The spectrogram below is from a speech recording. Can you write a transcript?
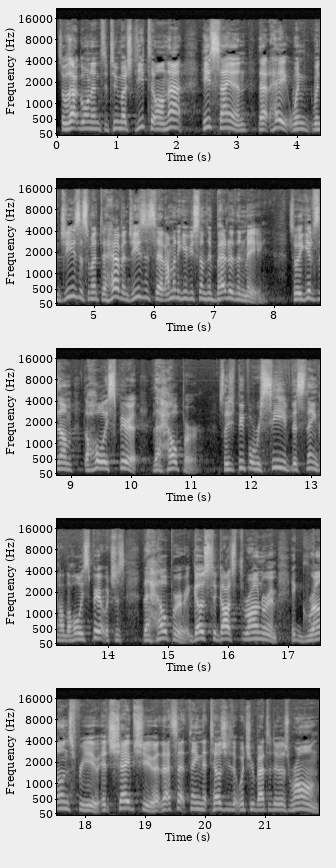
So, without going into too much detail on that, he's saying that, hey, when, when Jesus went to heaven, Jesus said, I'm going to give you something better than me. So, he gives them the Holy Spirit, the helper. So these people receive this thing called the Holy Spirit, which is the helper. It goes to God's throne room. It groans for you. It shapes you. That's that thing that tells you that what you're about to do is wrong.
